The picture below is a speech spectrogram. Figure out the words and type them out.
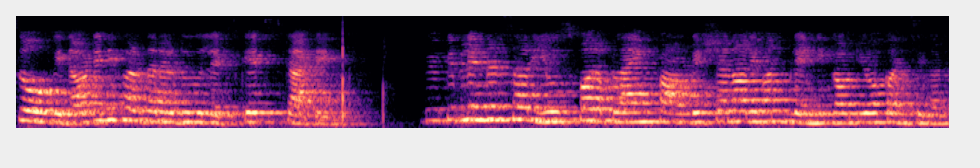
So without any further ado, let's get started. Beauty blenders are used for applying foundation or even blending out your concealer.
